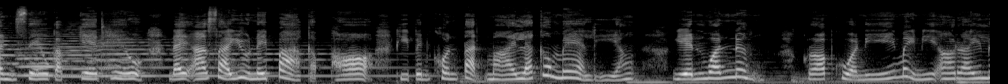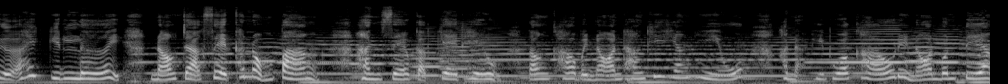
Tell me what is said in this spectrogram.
ฮันเซลกับเกเทลได้อาศัยอยู่ในป่ากับพ่อ ที่เป็นคนตัดไม้และก็แม่เลี้ยง เย็นวันหนึ่ง ครอบครัวนี้ไม่มีอะไรเหลือให้กินเลย นอกจากเศษขนมปัง ฮันเซลกับเกเทลต้องเข้าไปนอนทั้งที่ยังหิว ขณะที่พวกเขาได้นอนบนเตียง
